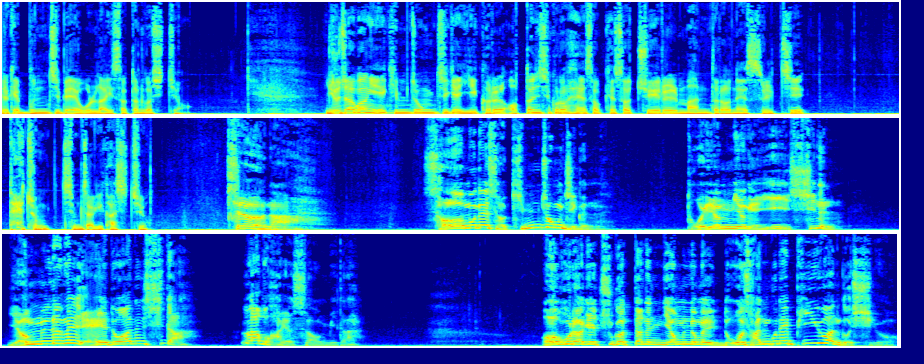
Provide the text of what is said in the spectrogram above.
이렇게 문집에 올라 있었던 것이죠. 유자광이 김종직의 이 글을 어떤 식으로 해석해서 죄를 만들어냈을지 대충 짐작이 가시죠? 전하, 서문에서 김종직은 도연명의 이 시는 영릉을 애도하는 시다 라고 하였사옵니다. 억울하게 죽었다는 영릉을 노산군에 비유한 것이요.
